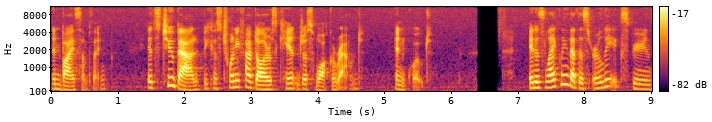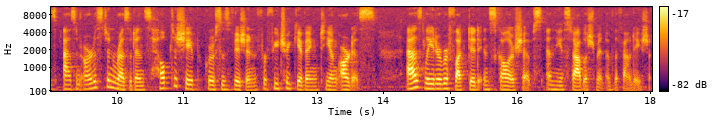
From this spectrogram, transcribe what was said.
and buy something. It's too bad because $25 can't just walk around. End quote. It is likely that this early experience as an artist in residence helped to shape Gross's vision for future giving to young artists, as later reflected in scholarships and the establishment of the foundation.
